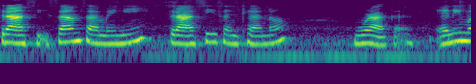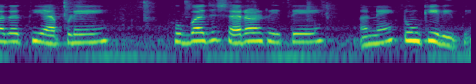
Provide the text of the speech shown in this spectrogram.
ત્રાસી સામસામેની ત્રાસી સંખ્યાનો ગુણાકાર. એની મદદથી આપણે ખૂબ જ સરળ રીતે અને ટૂંકી રીતે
